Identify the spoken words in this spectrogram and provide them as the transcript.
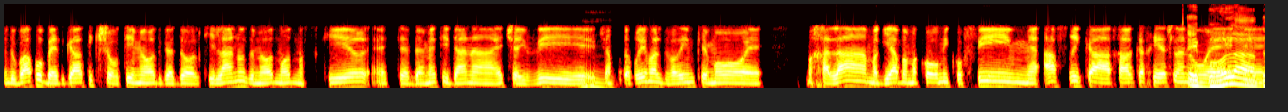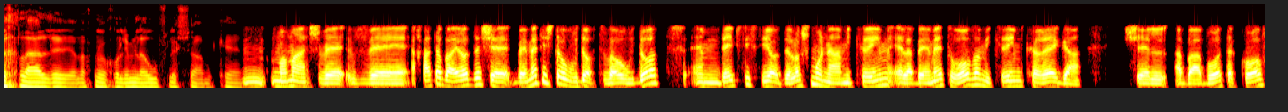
מדובר פה באתגר תקשורתי מאוד גדול, כי לנו זה מאוד מאוד מזכיר את באמת עידן ה-HIV, mm. כשאנחנו מדברים על דברים כמו מחלה, מגיעה במקור מקופים, מאפריקה, אחר כך יש לנו... אבולה אה, בכלל, אה, אנחנו יכולים לעוף לשם, כן. ממש, ו, ואחת הבעיות זה שבאמת יש את העובדות, והעובדות הן די בסיסיות, זה לא שמונה מקרים, אלא באמת רוב המקרים כרגע של אבעבועות הקוף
